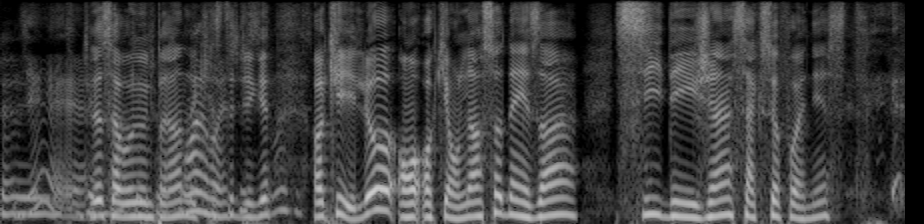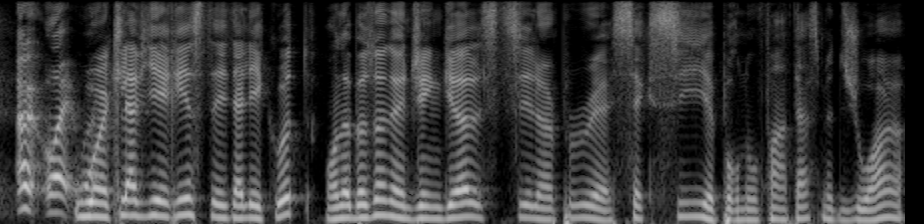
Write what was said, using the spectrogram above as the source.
euh, Yeah. Là, ça va nous prendre, Ouais, Christy ouais, Ok, là, on, ok, on lance ça dans les airs. Si des gens saxophonistes ouais, ou un claviériste est à l'écoute, on a besoin d'un jingle style un peu euh, sexy pour nos fantasmes du joueur.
